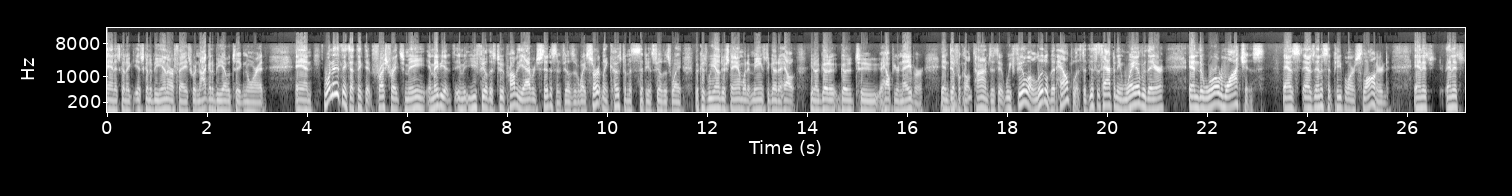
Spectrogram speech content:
and it's going to it's going to be in our face. We're not going to be able to ignore it. And one of the things i think that frustrates me and maybe it, you feel this too probably the average citizen feels this way. Certainly coastal mississippians feel this way because we understand what it means to go to help you know go to go to help your neighbor in difficult mm-hmm. times is that we feel a little bit helpless that this is happening way over there and the world watches as as innocent people are slaughtered. And it's and it's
